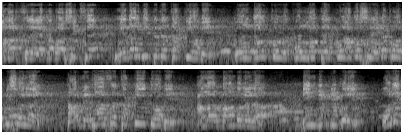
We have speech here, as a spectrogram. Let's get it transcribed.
আমার ছেলে লেখাপড়া শিখছে, মেধার ভিত্তিতে চাকরি হবে। কোন দল করল, কোন মতের, কোন আদর্শের, এটা কোনো বিষয় নয়। তার মেধা আছে চাকরি দিতে হবে। আমার মা বোনেরা ডিম বিক্রি করে অনেক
